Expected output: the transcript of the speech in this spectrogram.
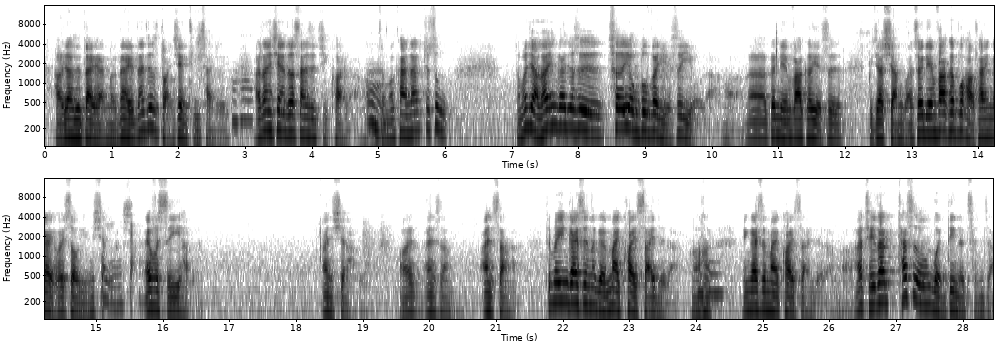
好像是代理韩国，那也那就是短线题材而已。啊，但是现在都三十几块了，嗯，怎么看？它就是怎么讲？它应该就是车用部分也是有的啊，那跟联发科也是。比较相关，所以联发科不好，它应该也会受影响。影响。F 十一好了，按下好了，好，按上，按上了。这边应该是那个卖快筛的啦，啊、嗯，应该是卖快筛的啦，啊，而且它它是很稳定的成长，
